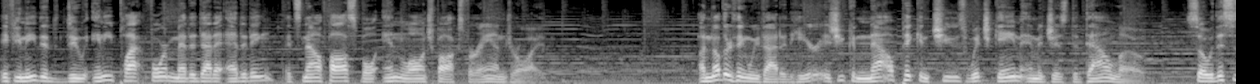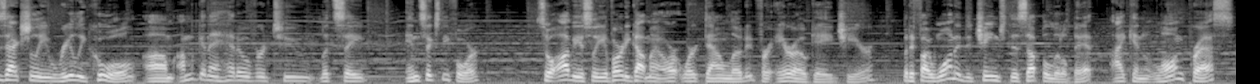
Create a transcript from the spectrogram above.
If you needed to do any platform metadata editing, it's now possible in Launchbox for Android. Another thing we've added here is you can now pick and choose which game images to download. So this is actually really cool. Um, I'm gonna head over to, let's say, N64. So obviously I've already got my artwork downloaded for Aero Gauge here, but if I wanted to change this up a little bit, I can long press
